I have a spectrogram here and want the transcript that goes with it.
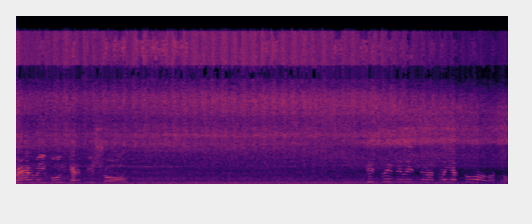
Перший бункер пішов. Пішли дивитися на твоє золото.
